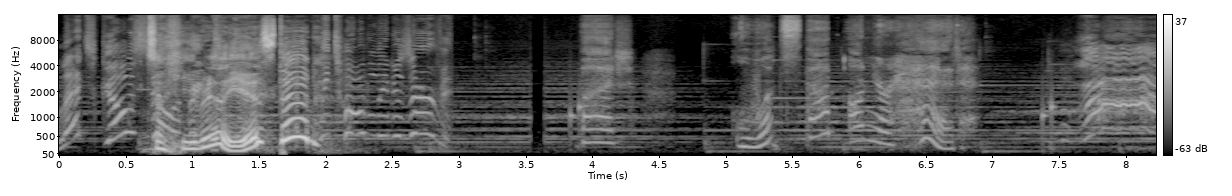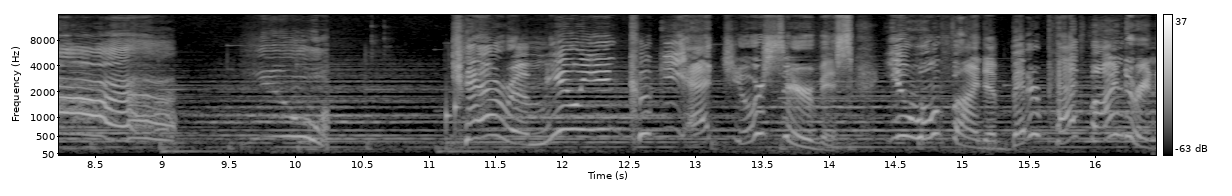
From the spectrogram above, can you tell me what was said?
Let's go So he really together. is dead? We totally deserve it. But what's that on your head? Ah! Caramel Arrow cookie at your service. You won't find a better pathfinder in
